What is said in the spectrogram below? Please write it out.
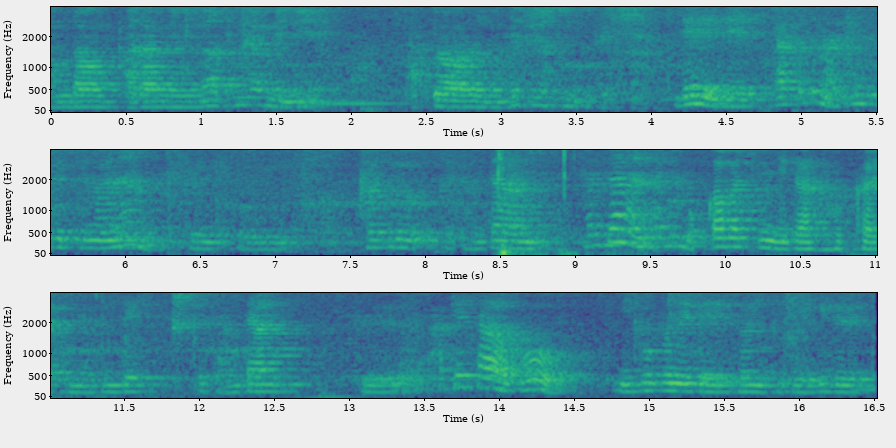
담당 과장님이나 팀장님이 답변을 좀 해주셨으면 좋겠어요. 네, 네. 아까도 말씀드렸지만은 그 저기 저도 그 담당 현장은 사실 못 가봤습니다. 거기까지는. 근데 그 담당 그 학예사하고 이 부분에 대해서 이제 얘기를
